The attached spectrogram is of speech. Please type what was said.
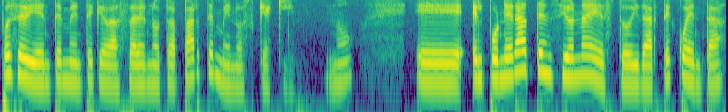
pues evidentemente que va a estar en otra parte menos que aquí, ¿no? Eh, el poner atención a esto y darte cuenta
